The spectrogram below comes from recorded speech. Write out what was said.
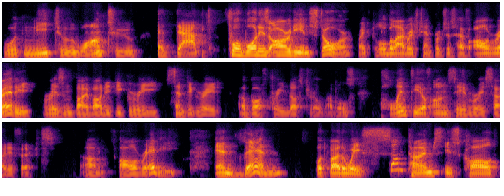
would need to want to adapt for what is already in store, right? Global average temperatures have already risen by about a degree centigrade above pre-industrial levels. Plenty of unsavory side effects um, already. And then what by the way, sometimes is called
